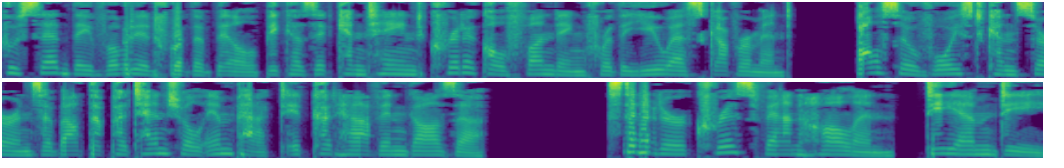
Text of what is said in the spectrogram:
who said they voted for the bill because it contained critical funding for the U.S. government, also voiced concerns about the potential impact it could have in Gaza. Senator Chris Van Hollen, DMD,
